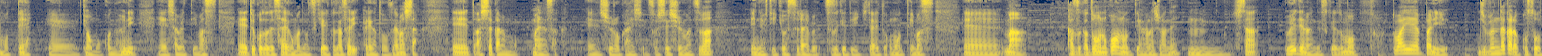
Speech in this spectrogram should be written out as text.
思って、えー、今日もこんな風に喋、えー、っています、えー、ということで最後までお付き合いくださりありがとうございました。えっ、と明日からも毎朝、え収録配信そして週末は NFT 教室ライブ続けていきたいと思っています、えまあ数がどうのこうのっていう話はねうんした上でなんですけれどもとはいえやっぱり自分だからこそ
